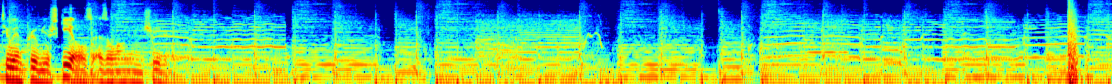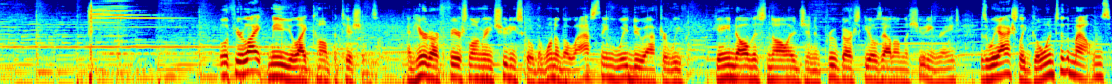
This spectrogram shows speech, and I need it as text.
to improve your skills as a long range shooter. Well, if you're like me, you like competitions. And here at our Fierce Long Range Shooting School, the one of the last things we do after we've gained all this knowledge and improved our skills out on the shooting range is we actually go into the mountains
